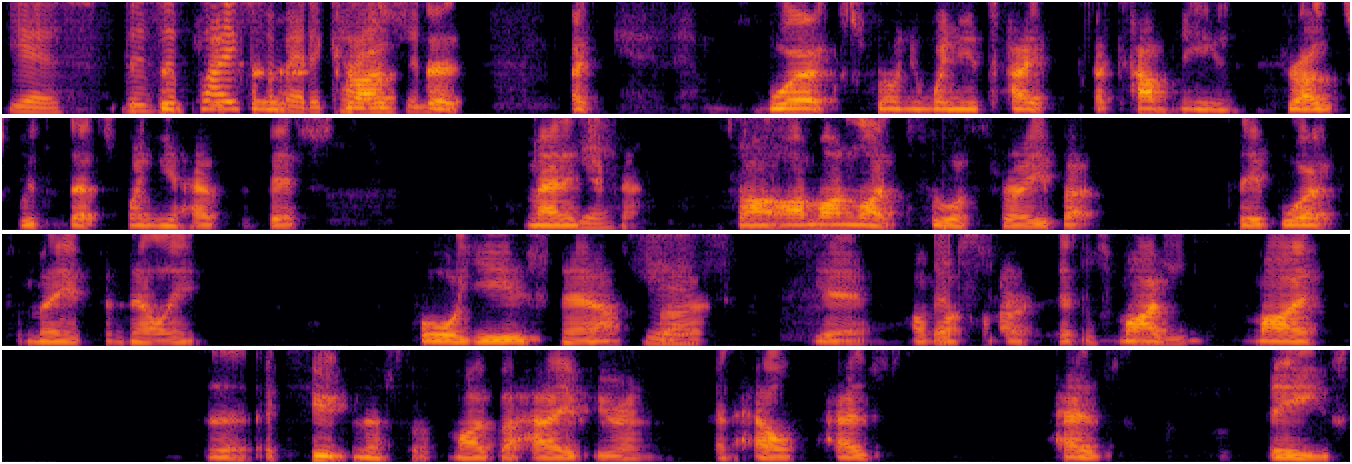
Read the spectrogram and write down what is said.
Yes, there's It's a place for medication. Drug that uh, works when you, when you take accompanying drugs with. That's when you have the best management. So I'm on like two or three, but they've worked for me for nearly four years now. So yes, yeah, I'm, That's- I- it's that's my brilliant. my the acuteness of my behaviour and, and health has has eased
